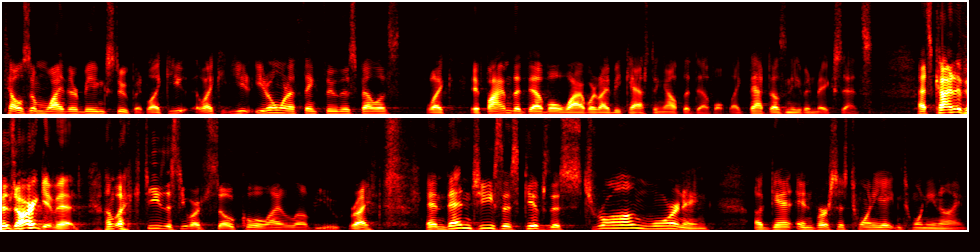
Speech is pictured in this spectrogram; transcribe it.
tells them why they're being stupid. Like you, like you, you don't want to think through this, fellas. Like, if I'm the devil, why would I be casting out the devil? Like, that doesn't even make sense. That's kind of his argument. I'm like, Jesus, you are so cool. I love you, right? And then Jesus gives this strong warning again in verses 28 and 29.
